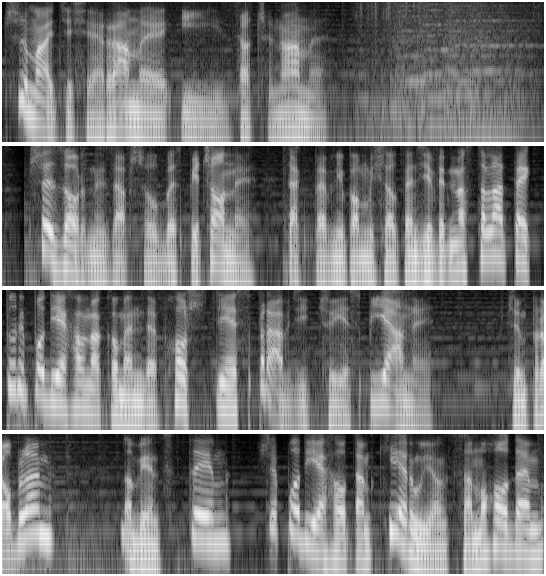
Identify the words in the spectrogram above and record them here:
Trzymajcie się ramy i zaczynamy. Przezorny zawsze ubezpieczony. Tak pewnie pomyślał ten dziewiętnastolatek, który podjechał na komendę w Choszcznie sprawdzić, czy jest pijany. W czym problem? No więc w tym, że podjechał tam kierując samochodem,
